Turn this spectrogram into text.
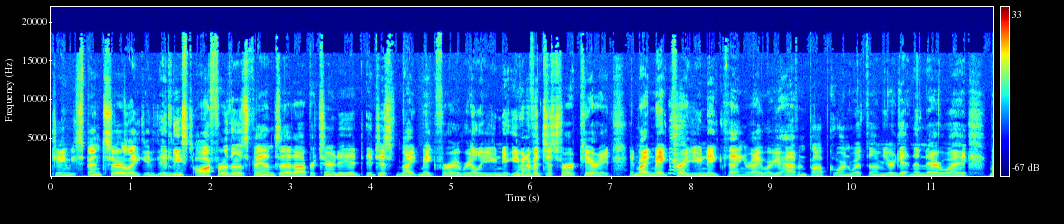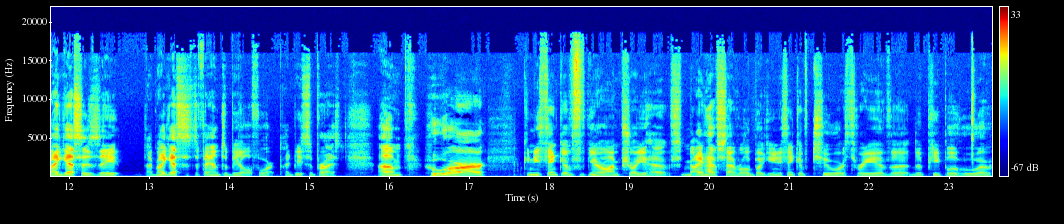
Jamie Spencer. Like at least offer those fans that opportunity. It, it just might make for a really unique, even if it's just for a period, it might make yeah. for a unique thing, right? Where you're having popcorn with them, you're getting in their way. My guess is they. My guess is the fans would be all for it. I'd be surprised. Um, who are can you think of, you know, I'm sure you have, might have several, but can you think of two or three of the, the people who have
